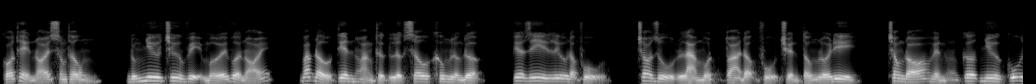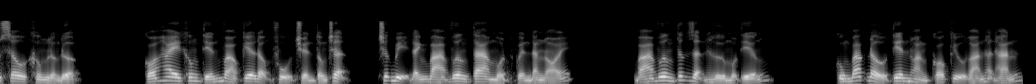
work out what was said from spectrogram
có thể nói song thông, đúng như chư vị mới vừa nói, bắt đầu tiên hoàng thực lực sâu không lường được, kia di lưu động phủ, cho dù là một tòa động phủ truyền tống lối đi, trong đó huyền cơ như cũ sâu không lường được. Có hay không tiến vào kia động phủ truyền tống trận, trước bị đánh bá vương ta một quyền đang nói. Bá vương tức giận hừ một tiếng. Cùng bắt đầu tiên hoàng có cựu hoán hận hắn,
